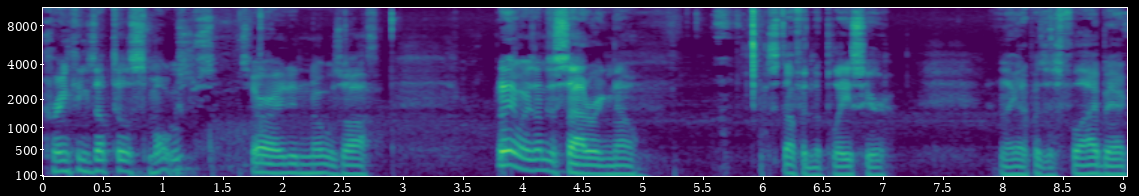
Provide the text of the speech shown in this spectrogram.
crank things up till it smokes. Oops. Sorry, I didn't know it was off. But anyways, I'm just soldering now. Stuff into place here. And I gotta put this fly back.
